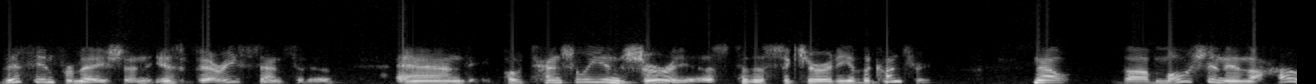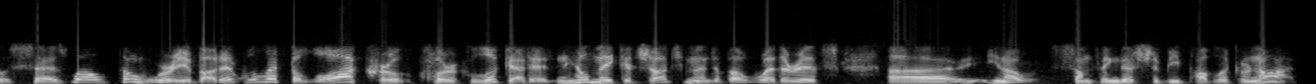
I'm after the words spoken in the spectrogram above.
this information is very sensitive and potentially injurious to the security of the country. Now, the motion in the House says, well, don't worry about it. We'll let the law clerk look at it, and he'll make a judgment about whether it's, uh, you know, something that should be public or not.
